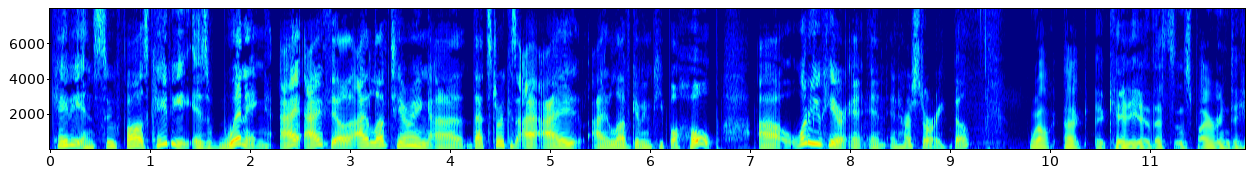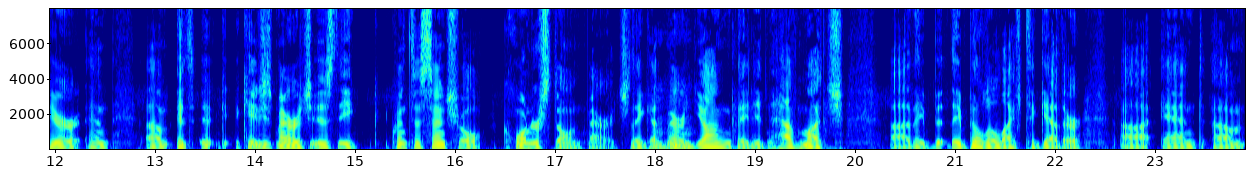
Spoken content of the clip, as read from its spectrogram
Katie in Sioux Falls. Katie is winning. I, I feel I loved hearing uh, that story because I, I, I love giving people hope. Uh, what do you hear in, in, in her story, Bill? Well, uh, Katie, uh, that's inspiring to hear. And um, it's it, Katie's marriage is the quintessential cornerstone marriage. They got married young. They didn't have much. Uh, they they build a life together, uh, and, um,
